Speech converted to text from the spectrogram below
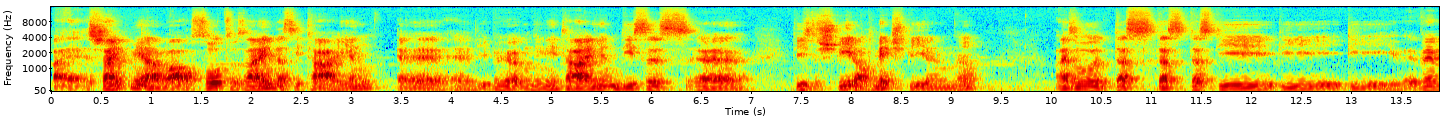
äh, es scheint mir aber auch so zu sein, dass Italien, äh, die Behörden in Italien dieses, dieses Spiel auch mitspielen. Ne? Also, dass, dass, dass die, die, die wenn,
